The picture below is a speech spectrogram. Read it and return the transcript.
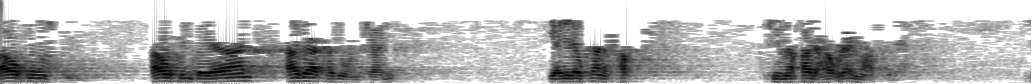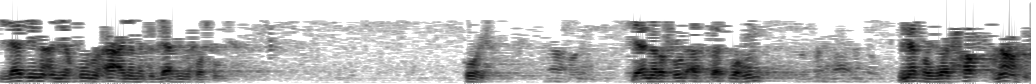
أو في مسلم أو في البيان. أذاك ذو إمكان يعني لو كان الحق فيما قال هؤلاء المعطلة. لزم أن يكونوا أعلم بالله من رسوله هنا لأن الرسول أثبت وهم نفوا والحق معهم.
